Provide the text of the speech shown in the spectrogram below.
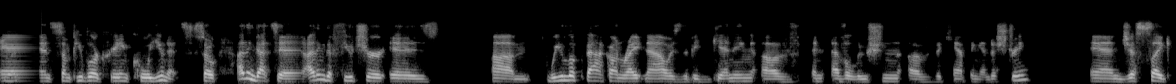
and, and some people are creating cool units. So i think that's it. I think the future is um, we look back on right now as the beginning of an evolution of the camping industry and just like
